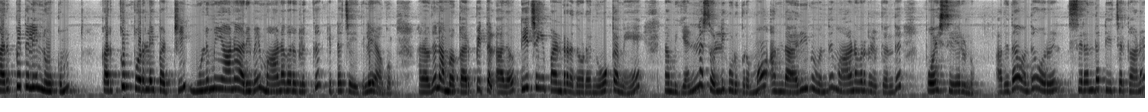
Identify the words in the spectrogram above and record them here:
கற்பித்தலின் நோக்கம் கற்கும் பொருளை பற்றி முழுமையான அறிவை மாணவர்களுக்கு கிட்ட செய்தலே ஆகும். அதாவது நம்ம கற்பித்தல் அதாவது டீச்சிங் பண்ணுறதோட நோக்கமே நம்ம என்ன சொல்லி கொடுக்குறோமோ அந்த அறிவு வந்து மாணவர்களுக்கு வந்து போய் சேரணும். அதுதான் வந்து ஒரு சிறந்த டீச்சருக்கான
